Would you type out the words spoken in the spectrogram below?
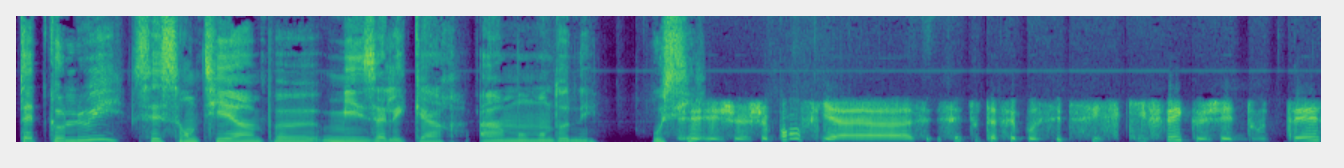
peut-être que lui s'est senti un peu mis à l'écart à un moment donné aussi. Je, je pense qu'il y a, c'est tout à fait possible. C'est ce qui fait que j'ai douté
